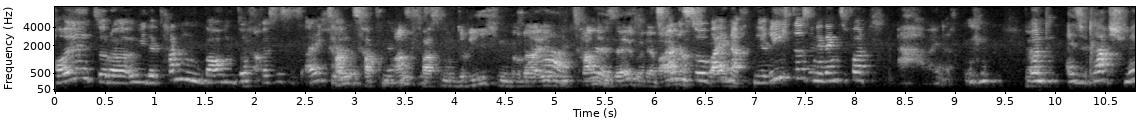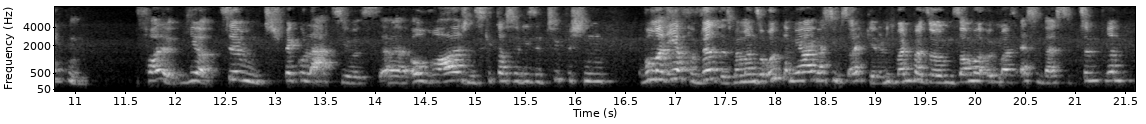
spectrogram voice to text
Holz oder irgendwie der Tannenbaumduft, Ja. was ist das eigentlich? Das ist- anfassen und riechen oder Ja, eben die Tanne voll. selber, der Das ist alles so Weihnachtsbaum. Weihnachten. Ihr riecht das und ihr denkt sofort, ah, Weihnachten. Ja. Und also klar, schmecken. Voll. Hier, Zimt, Spekulatius, äh, Orangen. Es gibt auch so diese typischen, wo man eher verwirrt ist, wenn man so unterm Jahr, ich weiß nicht, wie es euch geht, und ich manchmal so im Sommer irgendwas esse und da ist so Zimt drin.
